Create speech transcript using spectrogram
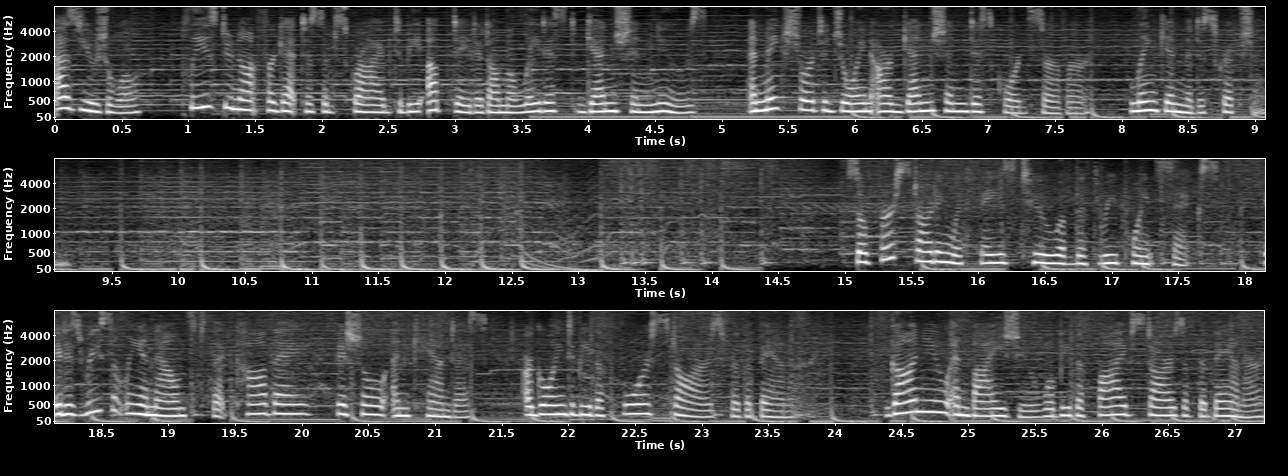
As usual, please do not forget to subscribe to be updated on the latest Genshin news, and make sure to join our Genshin Discord server, link in the description. So first starting with Phase 2 of the 3.6, it is recently announced that Kaveh, Fischl, and Candace are going to be the four stars for the banner. Ganyu and Baizhu will be the five stars of the banner,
